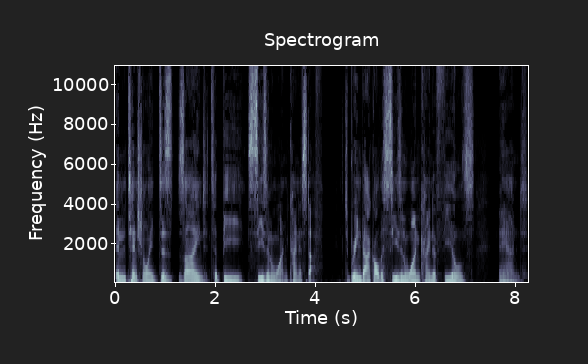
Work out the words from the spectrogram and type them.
intentionally designed to be season one kind of stuff, to bring back all the season one kind of feels and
